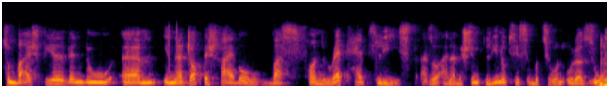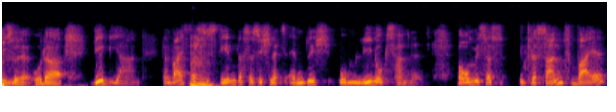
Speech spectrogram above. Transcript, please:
Zum Beispiel, wenn du ähm, in der Jobbeschreibung was von Red Hat liest, also einer bestimmten Linux-Distribution oder SUSE oder Debian, dann weiß das mhm. System, dass es sich letztendlich um Linux handelt. Warum ist das interessant? Weil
